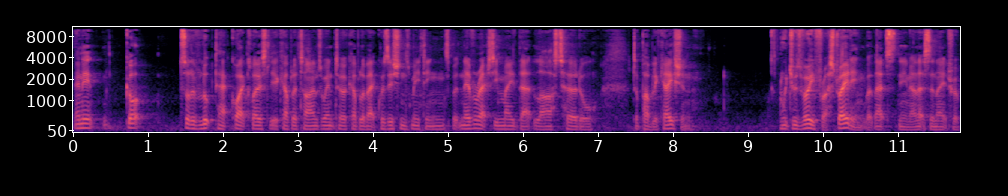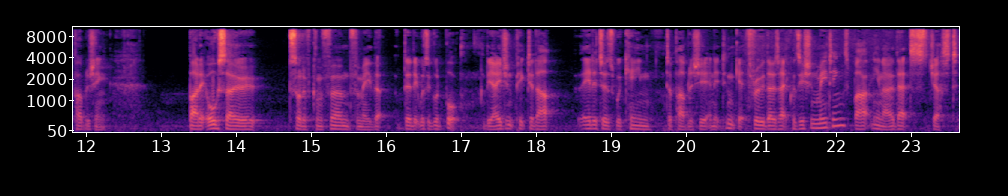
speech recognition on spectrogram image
and it got sort of looked at quite closely a couple of times, went to a couple of acquisitions meetings, but never actually made that last hurdle to publication. which was very frustrating. But that's you know that's the nature of publishing. But it also sort of confirmed for me that that it was a good book. The agent picked it up. Editors were keen to publish it, and it didn't get through those acquisition meetings. But you know that's just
